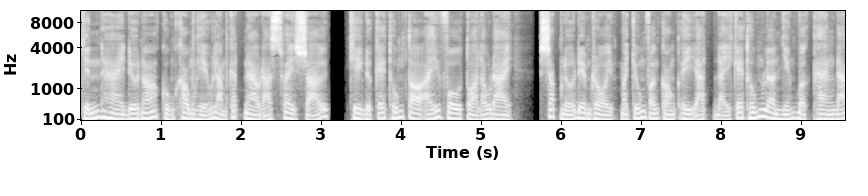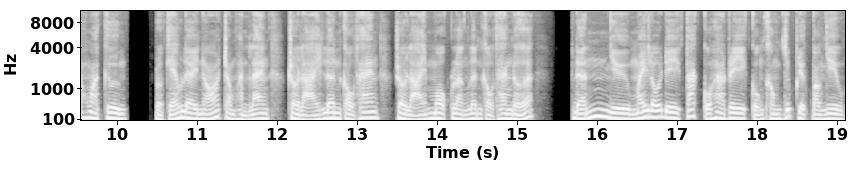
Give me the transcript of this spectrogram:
Chính hai đứa nó cũng không hiểu làm cách nào đã xoay sở khiêng được cái thúng to ấy vô tòa lâu đài. Sắp nửa đêm rồi mà chúng vẫn còn y ạch đẩy cái thúng lên những bậc thang đá hoa cương rồi kéo lê nó trong hành lang, rồi lại lên cầu thang, rồi lại một lần lên cầu thang nữa. Đến như mấy lối đi tắt của Harry cũng không giúp được bao nhiêu.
